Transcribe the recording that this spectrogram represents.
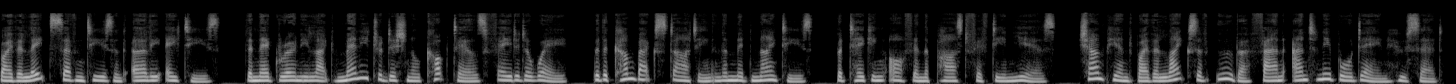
By the late 70s and early 80s, the Negroni, like many traditional cocktails, faded away, with a comeback starting in the mid 90s, but taking off in the past 15 years, championed by the likes of Uber fan Anthony Bourdain, who said,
